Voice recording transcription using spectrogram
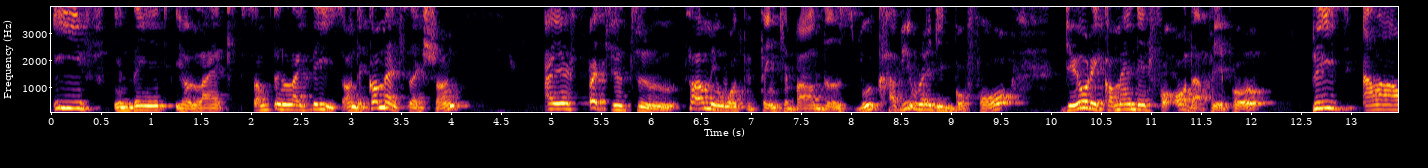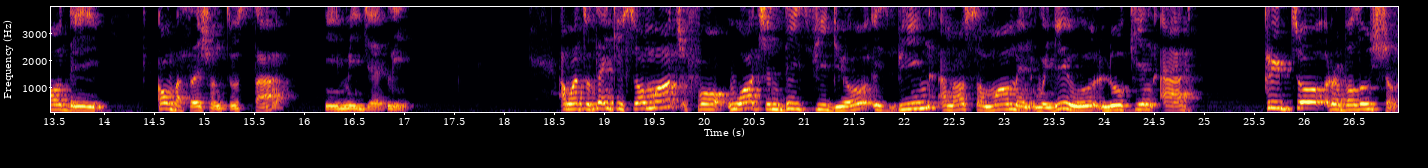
if indeed you like something like this. On the comment section, I expect you to tell me what you think about this book. Have you read it before? Do you recommend it for other people? Please allow the conversation to start immediately. I want to thank you so much for watching this video. It's been an awesome moment with you looking at crypto revolution.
